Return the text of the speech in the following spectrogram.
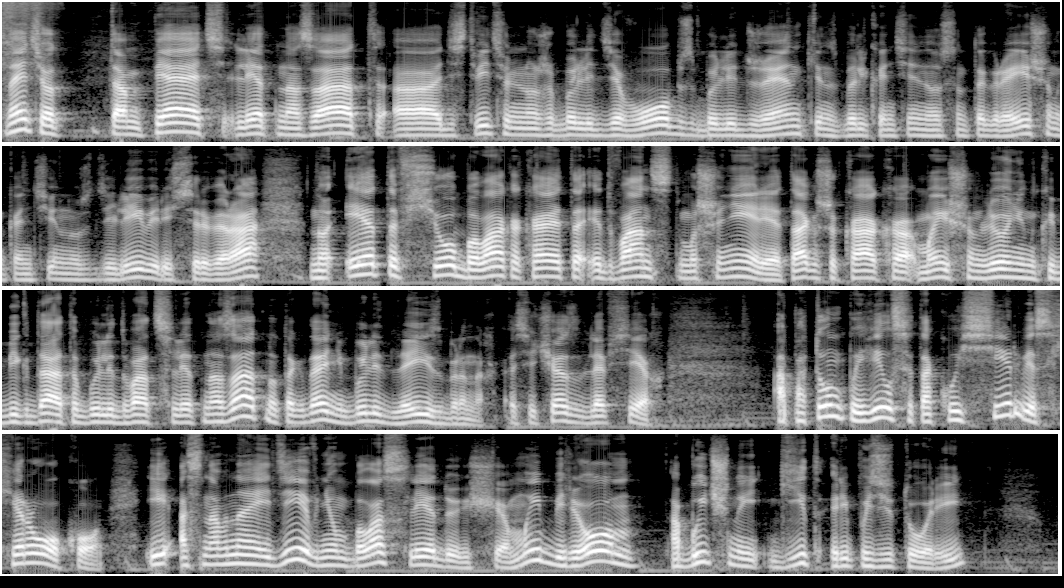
Знаете, вот там пять лет назад а, действительно уже были DevOps, были Jenkins, были Continuous Integration, Continuous Delivery, сервера, но это все была какая-то advanced машинерия, так же как Machine Learning и Big Data были 20 лет назад, но тогда они были для избранных, а сейчас для всех. А потом появился такой сервис Heroku, и основная идея в нем была следующая. Мы берем обычный гид-репозиторий,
